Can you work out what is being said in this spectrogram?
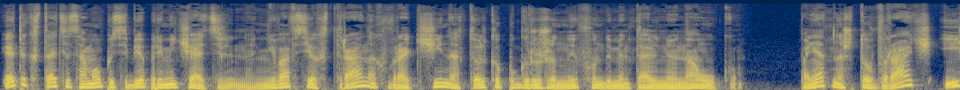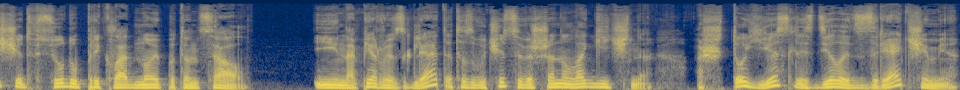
Это, кстати, само по себе примечательно. Не во всех странах врачи настолько погружены в фундаментальную науку. Понятно, что врач ищет всюду прикладной потенциал. И на первый взгляд это звучит совершенно логично. А что если сделать зрячими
